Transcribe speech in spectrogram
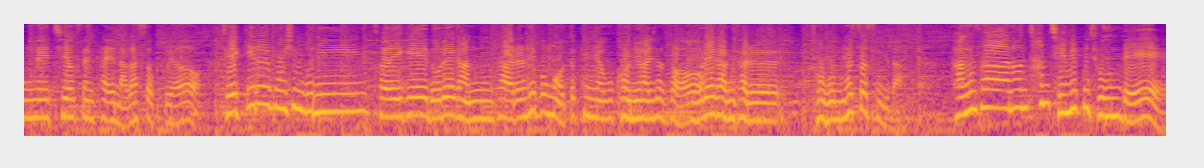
동네 지역센터에 나갔었고요. 제 끼를 보신 분이 저에게 노래 강사를 해보면 어떻겠냐고 권유하셔서 노래 강사를 조금 했었습니다. 강사는 참 재밌고 좋은데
